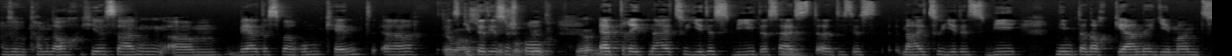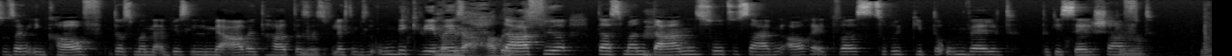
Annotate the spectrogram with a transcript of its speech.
Also kann man auch hier sagen, ähm, wer das Warum kennt, äh, es gibt ja diesen Spruch, ja. er trägt nahezu jedes Wie, das heißt, äh, dieses nahezu jedes Wie nimmt dann auch gerne jemand sozusagen in Kauf, dass man ein bisschen mehr Arbeit hat, dass ja. es vielleicht ein bisschen unbequemer ja, ist, dafür, dass man dann sozusagen auch etwas zurückgibt der Umwelt, der Gesellschaft. Genau.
